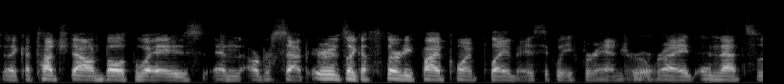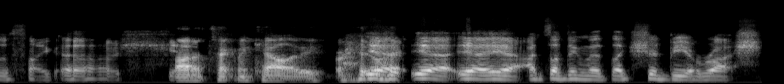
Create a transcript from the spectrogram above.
like a touchdown both ways, and a reception. It's like a 35 point play basically for Andrew, right? And that's just like, oh shit. on a technicality, right? yeah, Like, yeah, yeah, yeah. On something that like should be a rush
